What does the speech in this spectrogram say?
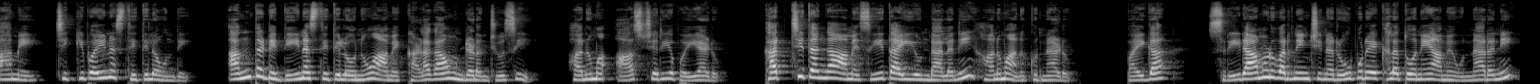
ఆమె చిక్కిపోయిన స్థితిలో ఉంది. అంతటి దీనస్థితిలోనూ ఆమె కళగా ఉండడం చూసి హనుమ ఆశ్చర్యపోయాడు. ఖచ్చితంగా ఆమె సీత అయి ఉండాలని హనుమ అనుకున్నాడు. పైగా శ్రీరాముడు వర్ణించిన రూపురేఖలతోనే ఆమె ఉన్నారని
